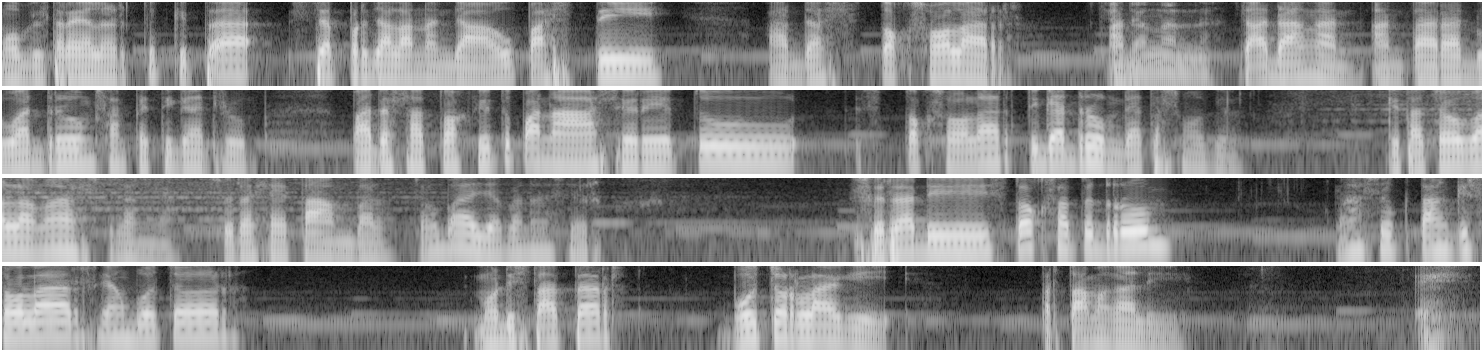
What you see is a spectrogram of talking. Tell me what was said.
mobil trailer tuh kita setiap perjalanan jauh pasti ada stok solar. An- Cadangan. cadangan antara 2 drum sampai 3 drum. Pada saat waktu itu Panasir itu stok solar 3 drum di atas mobil. Kita cobalah mas bilangnya. Sudah saya tambal. Coba aja Panasir. Sudah di stok satu drum. Masuk tangki solar yang bocor. Mau di starter. Bocor lagi. Pertama kali. Eh.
